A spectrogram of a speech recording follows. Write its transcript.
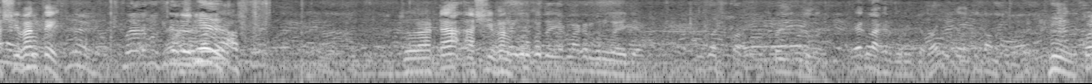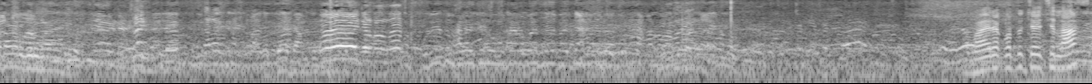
আশি ভাঙতে। জোড়াটা আশি ভাঙতে। এক লাখের গরু ভাই এটা এক লাখের গরু এটা ভাই, এটা তো দাম হুম, ক টাকার গরু ভাই? ভাইরা কত চাইছে লাস্ট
